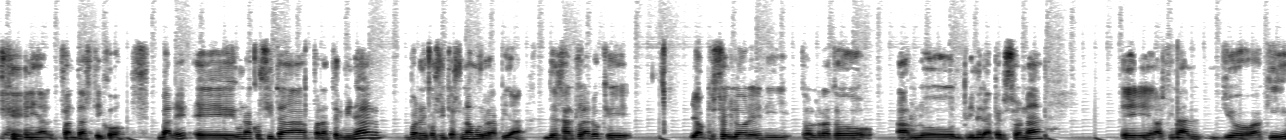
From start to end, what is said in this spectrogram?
Genial, fantástico. Vale, eh, una cosita para terminar, un par de cositas, una muy rápida. Dejar claro que, y aunque soy Loren y todo el rato hablo en primera persona, eh, al final yo aquí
